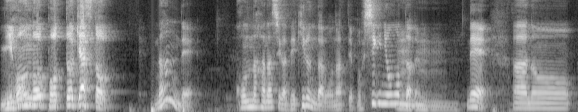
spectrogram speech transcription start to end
日本語ポッドキャスト。なんでこんな話ができるんだろうなってやっぱ不思議に思ったのよ、うんうん。であのー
